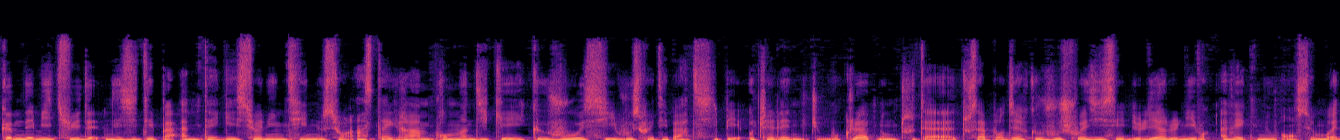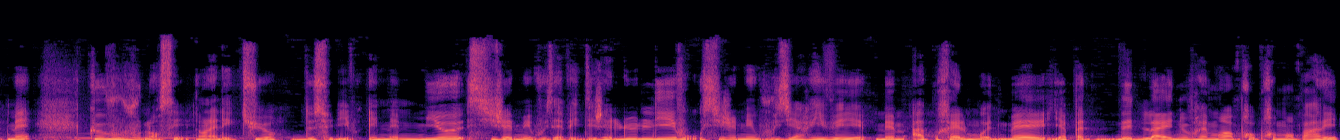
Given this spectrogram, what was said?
Comme d'habitude, n'hésitez pas à me taguer sur LinkedIn ou sur Instagram pour m'indiquer que vous aussi vous souhaitez participer au challenge du book club. Donc tout, ça pour dire que vous choisissez de lire le livre avec nous en ce mois de mai, que vous vous lancez dans la lecture de ce livre. Et même mieux, si jamais vous avez déjà lu le livre ou si jamais vous y arrivez même après le mois de mai, il n'y a pas de deadline vraiment à proprement parler,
